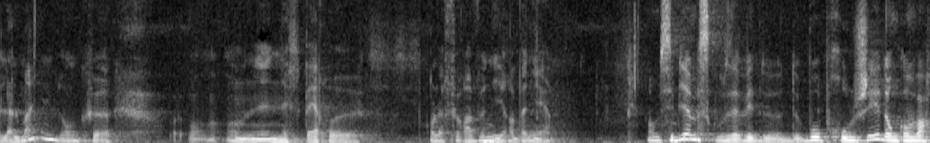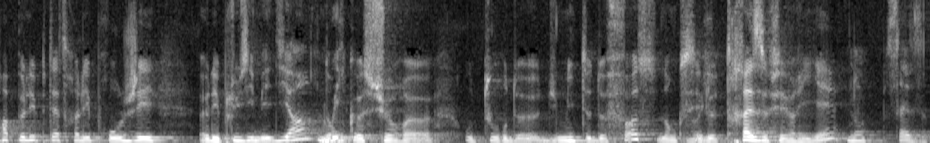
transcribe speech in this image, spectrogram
l'Allemagne. Donc, on, espère qu'on la fera venir à Bagnères. C'est bien parce que vous avez de, de, beaux projets. Donc, on va rappeler peut-être les projets euh, les plus immédiats, donc euh, sur, euh, autour de, du mythe de Fosse. Donc c'est le 13 février. Non, 16.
